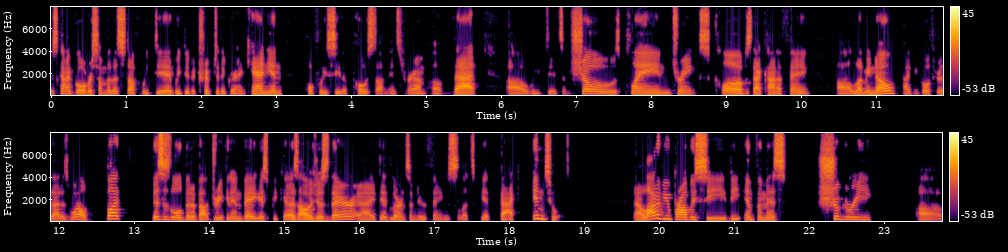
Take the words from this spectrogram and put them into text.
Just kind of go over some of the stuff we did. We did a trip to the Grand Canyon. Hopefully, see the post on Instagram of that. Uh, we did some shows, playing, drinks, clubs, that kind of thing. Uh, let me know. I could go through that as well. But this is a little bit about drinking in Vegas because I was just there and I did learn some new things. So let's get back into it. Now, a lot of you probably see the infamous sugary uh,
